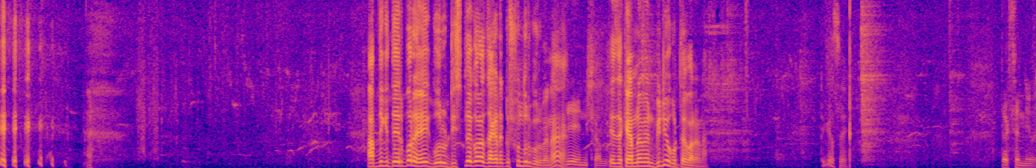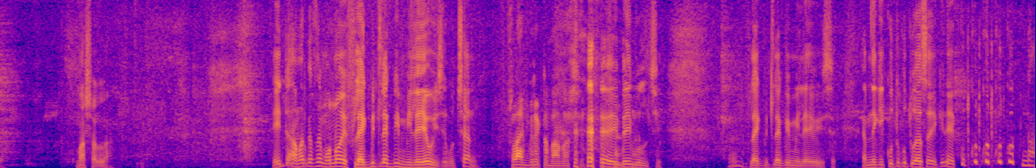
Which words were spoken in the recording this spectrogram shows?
আপনি কিন্তু এরপরে গরু ডিসপ্লে করার জায়গাটা একটু সুন্দর করবেন হ্যাঁ? এই যে ক্যামেরাম্যান ভিডিও করতে পারে না। ঠিক আছে? দেখছেন মাশাল্লাহ এইটা আমার কাছে মনে হয় ফ্ল্যাগবি ট্ল্যাগবি মিলে হইছে বুঝছেন? ফ্ল্যাগবির একটা ভাব আসে এইটাই বলছি। ফ্ল্যাগবি ট্ল্যাগবি মিলে হইছে। এমনি কি কুতু কুতু আছে? কি রে কুত কুত কুত কুত কুত? না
